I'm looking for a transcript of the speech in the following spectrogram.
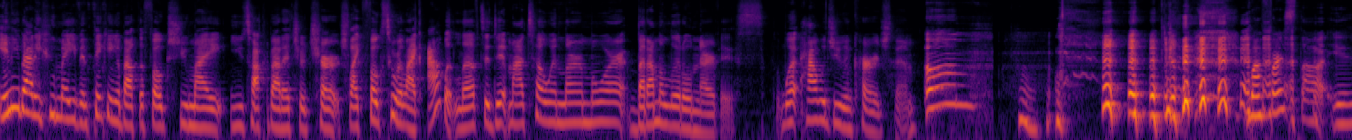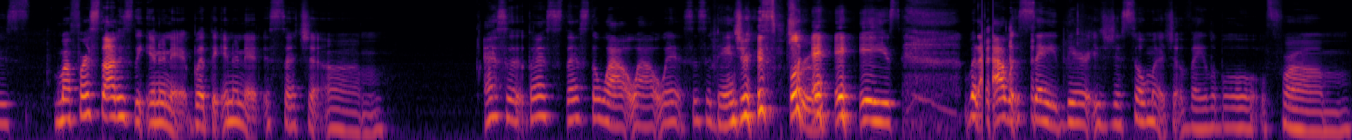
anybody who may even thinking about the folks you might you talked about at your church like folks who are like i would love to dip my toe and learn more but i'm a little nervous. What how would you encourage them? Um my first thought is my first thought is the internet but the internet is such a um that's a that's that's the wild wild west. It's a dangerous place. But i would say there is just so much available from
